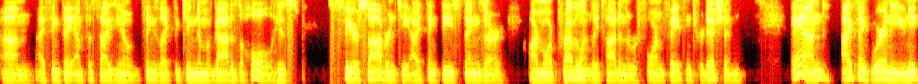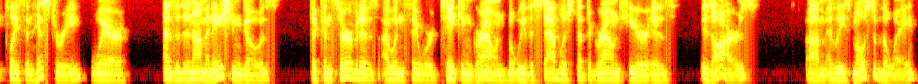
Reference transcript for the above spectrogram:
Um, I think they emphasize, you know, things like the kingdom of God as a whole, His sphere sovereignty. I think these things are are more prevalently taught in the Reformed faith and tradition. And I think we're in a unique place in history where, as the denomination goes, the conservatives, I wouldn't say we're taking ground, but we've established that the ground here is is ours, um, at least most of the way.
